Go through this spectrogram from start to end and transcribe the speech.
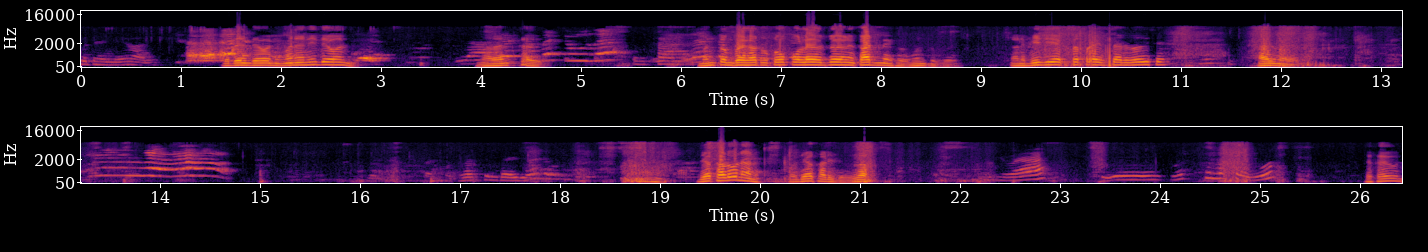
બધાને લેવાની બધાને દેવાની? મને નહીં દેવાની? મારે નથી ખાવી તમે ખાવા. મંતમભાઈ હાટું ટોપો લેવો જોઈએ અને કાઢી નાખ્યો મંતમભાઈ અને બીજી એક સરપ્રાઈઝ તારે જોઈ છે? હાલ મારે. દેખાડું ને? તો દેખાડી દઉં. લો. દેખાયું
